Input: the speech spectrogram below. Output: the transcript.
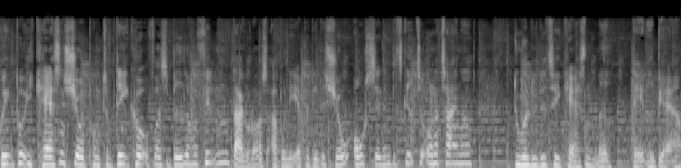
Gå ind på ikassenshow.dk for at se billeder fra filmen. Der kan du også abonnere på dette show og sende en besked til undertegnet. Du har lyttet til I Kassen med David Bjerre.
